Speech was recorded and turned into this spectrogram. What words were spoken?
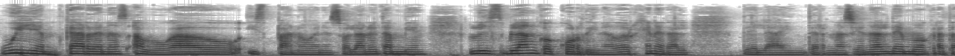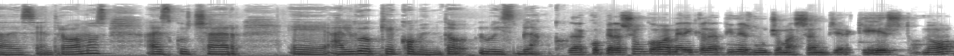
William Cárdenas, abogado hispano-venezolano, y también Luis Blanco, coordinador general de la Internacional Demócrata de Centro. Vamos a escuchar eh, algo que comentó Luis Blanco. La cooperación con América Latina es mucho más amplia que esto, ¿no?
